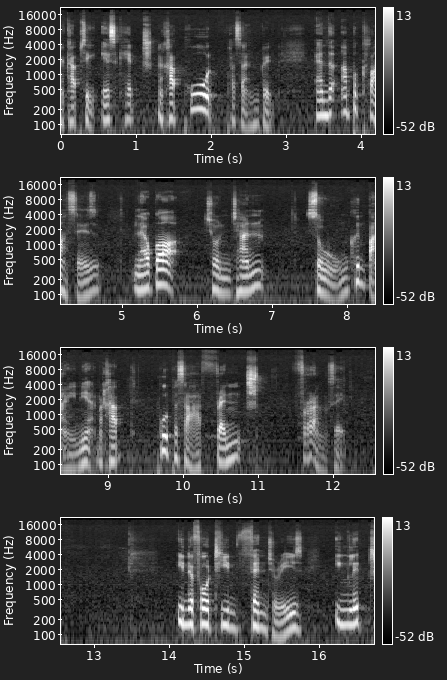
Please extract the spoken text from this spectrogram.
นะครับสิ่ง sh นะครับพูดภาษาอังกฤษ and the upper classes แล้วก็ชนชั้นสูงขึ้นไปเนี่ยนะครับพูดภาษา French ฝรั่งเศส In the 14th centuries English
